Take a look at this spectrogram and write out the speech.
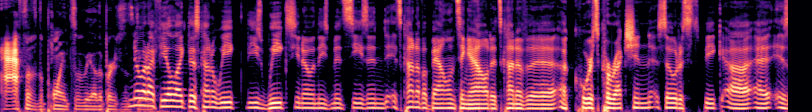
half of the points of the other person's. You know what I feel like this kind of week, these weeks, you know, in these mid-season, it's kind of a balancing out. It's kind of a, a course correction, so to speak, uh, as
